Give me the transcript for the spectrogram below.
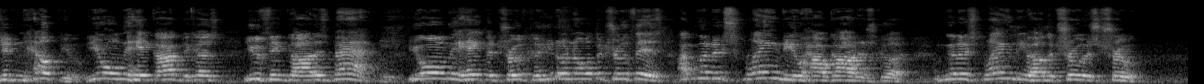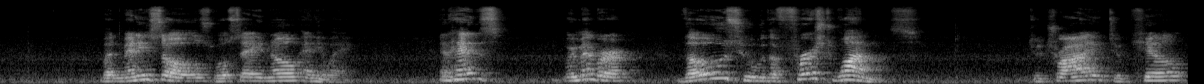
didn't help you. You only hate God because you think God is bad. You only hate the truth because you don't know what the truth is. I'm going to explain to you how God is good. I'm going to explain to you how the true is true. But many souls will say no anyway. And hence, remember, those who were the first ones to try to kill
